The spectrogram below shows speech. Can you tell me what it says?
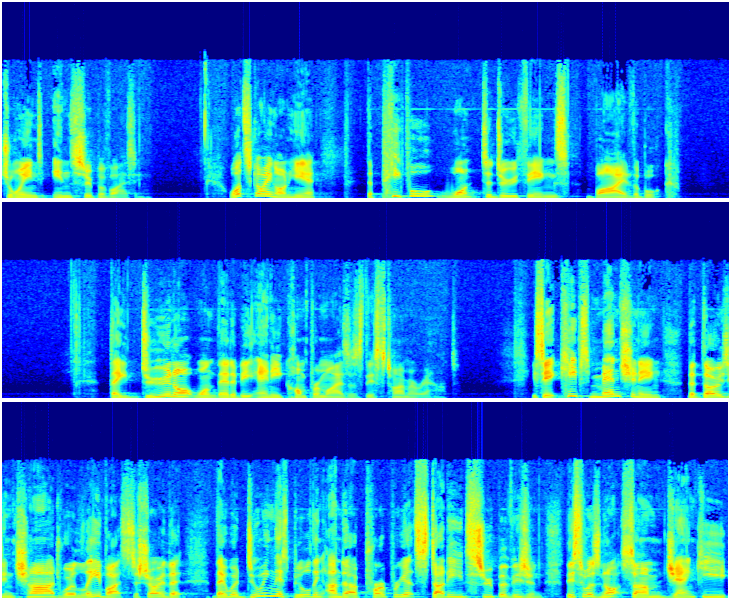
joined in supervising. What's going on here? The people want to do things by the book. They do not want there to be any compromises this time around. You see, it keeps mentioning that those in charge were Levites to show that they were doing this building under appropriate, studied supervision. This was not some janky,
